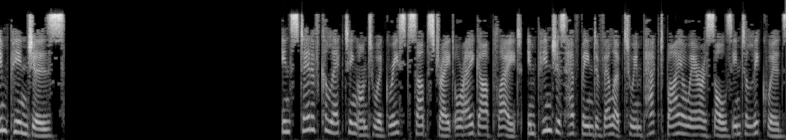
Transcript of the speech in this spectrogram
Impingers Instead of collecting onto a greased substrate or agar plate, impingers have been developed to impact bioaerosols into liquids,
